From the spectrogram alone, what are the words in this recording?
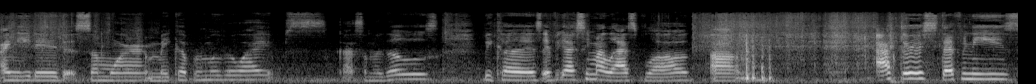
I needed some more makeup remover wipes. Got some of those. Because if you guys see my last vlog, um, after Stephanie's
